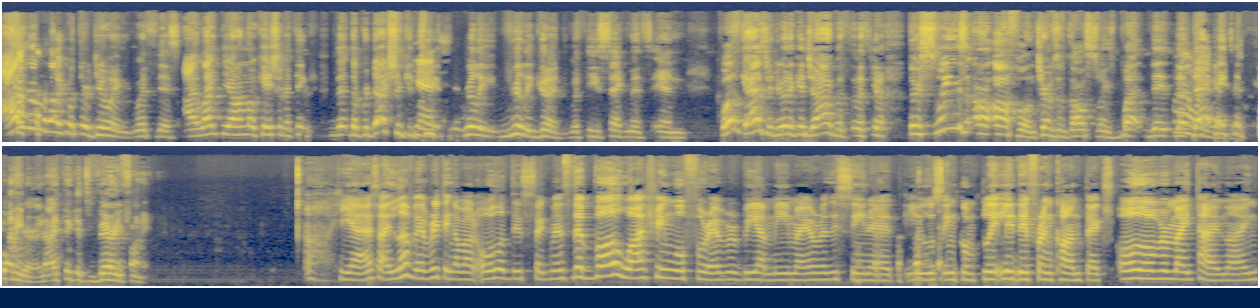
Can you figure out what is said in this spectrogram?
I really like what they're doing with this. I like the on location. I think the, the production continues yes. to be really, really good with these segments, and both guys are doing a good job with, with you know their swings are awful in terms of golf swings, but they, that makes it funnier, and I think it's very funny. Oh, yes, I love everything about all of these segments. The ball washing will forever be a meme. I already seen it used in completely different contexts all over my timeline.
